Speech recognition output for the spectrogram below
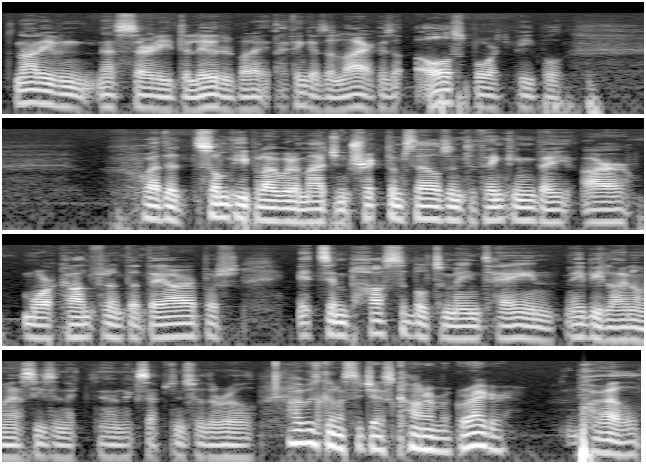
It's not even necessarily deluded, but I, I think he's a liar because all sports people, whether some people I would imagine trick themselves into thinking they are more confident than they are, but it's impossible to maintain. Maybe Lionel Messi's an, an exception to the rule. I was going to suggest Conor McGregor. Well,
